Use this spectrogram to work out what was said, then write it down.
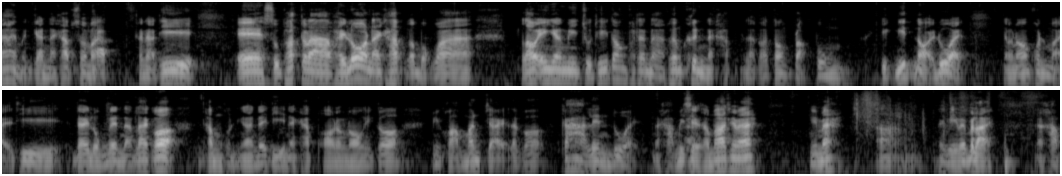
ได้เหมือนกันนะครับสมัคครัรบขณะที่เอสุภัตราไพโรจน์นะครับ ก็บอกว่าเราเองยังมีจุดที่ต้องพัฒนาเพิ่มขึ้นนะครับ แล้วก็ต้องปรับปรุง อีกนิดหน่อยด้วย น้องๆคนใหม่ที่ได้ลงเล่นนัดแรกก็ทำผลงานได้ดีนะครับ เพราะน้องๆเองก็มีความมั่นใจแล้วก็กล้าเล่นด้วยนะครับ มีเสียงสัมภาษณ์ใช่ไหมมีไหมอ่าไม่มีไม่เป็นไรนะครับ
